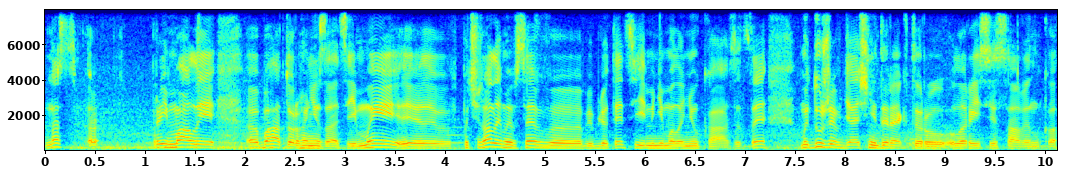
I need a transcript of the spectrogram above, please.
нас приймали е, багато організацій. Ми е, починали ми все в е, бібліотеці імені Маленюка. За це ми дуже вдячні директору Ларисі Савенко.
